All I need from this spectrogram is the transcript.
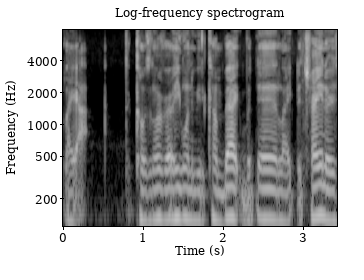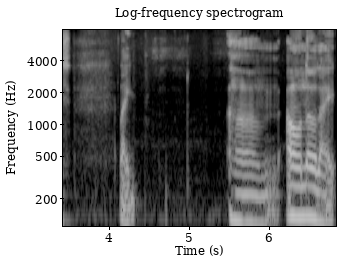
like I, the coach Norvell he wanted me to come back, but then like the trainers, like um I don't know like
